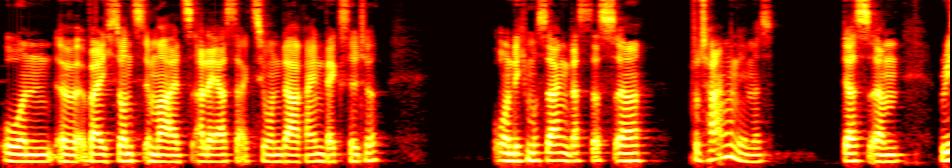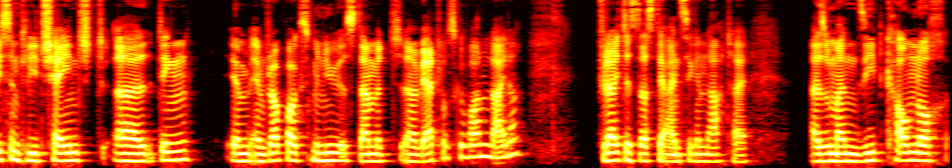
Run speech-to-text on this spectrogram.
Und äh, weil ich sonst immer als allererste Aktion da reinwechselte. Und ich muss sagen, dass das äh, total angenehm ist. Das ähm, Recently Changed äh, Ding im, im Dropbox-Menü ist damit äh, wertlos geworden, leider. Vielleicht ist das der einzige Nachteil. Also man sieht kaum noch,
